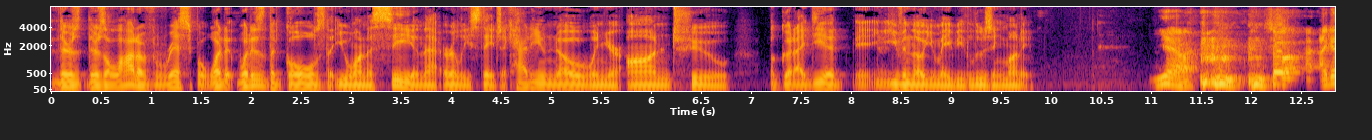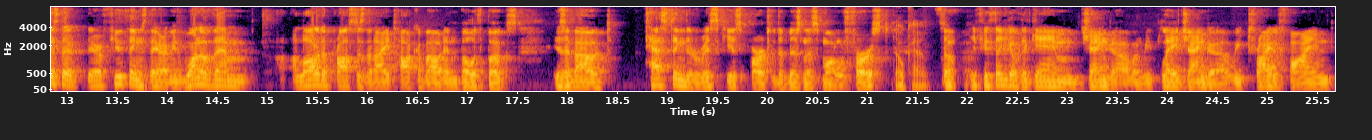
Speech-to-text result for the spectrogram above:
there's there's a lot of risk, but what what is the goals that you want to see in that early stage? Like, how do you know when you're on to a good idea, even though you may be losing money? Yeah, so I guess there there are a few things there. I mean, one of them, a lot of the process that I talk about in both books is about testing the riskiest parts of the business model first. Okay. So if you think of the game Jenga, when we play Jenga, we try to find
